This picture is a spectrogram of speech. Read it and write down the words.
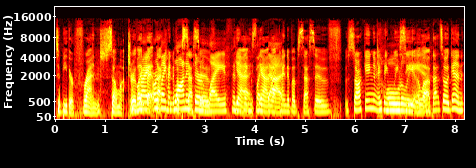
to be their friend so much or like Right, that, or, that like, kind of wanted their obsessive- life and yeah, things like yeah, that. kind of obsessive stalking. I think we see a lot of that. So again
